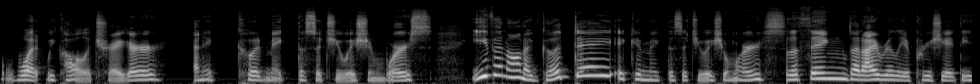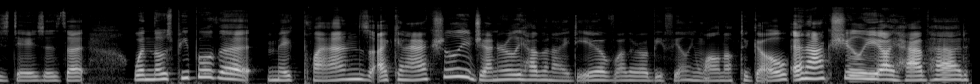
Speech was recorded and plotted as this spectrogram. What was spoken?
what we call a trigger and it could make the situation worse. Even on a good day, it can make the situation worse. The thing that I really appreciate these days is that when those people that make plans, I can actually generally have an idea of whether I'll be feeling well enough to go. And actually, I have had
